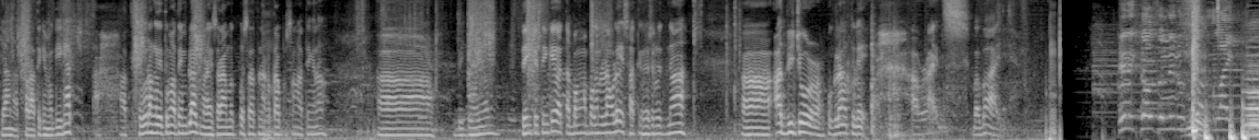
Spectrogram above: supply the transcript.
Yan, at parati kayo mag-ingat. Ah, At siguro hanggang dito ang ating vlog. Maraming salamat po sa lahat na nakatapos ng ating ano, ah, video ngayon. Thank you, thank you. At abang-abang na lang ulit sa ating susunod na ah, adventure. Paglaot ulit. Alright. Bye-bye. And it goes a little something like.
